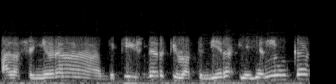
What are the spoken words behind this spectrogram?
a la señora de Kirchner que lo atendiera y ella nunca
